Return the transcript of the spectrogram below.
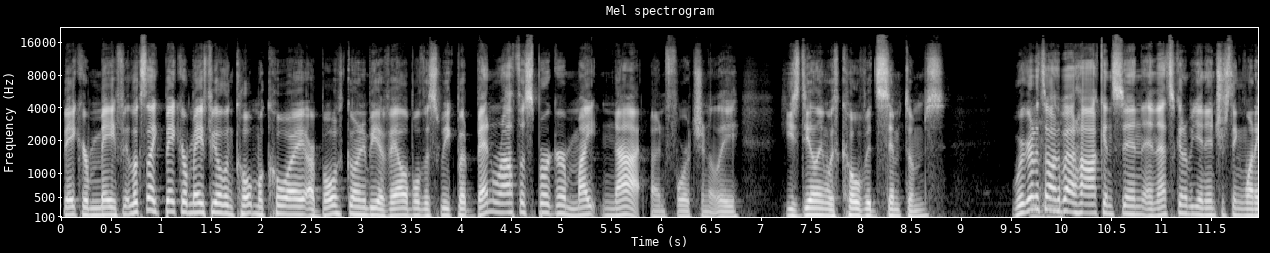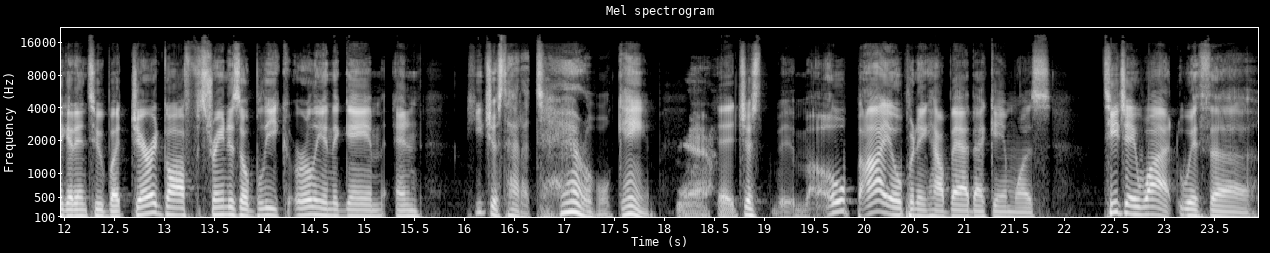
Baker Mayfield. It looks like Baker Mayfield and Colt McCoy are both going to be available this week, but Ben Roethlisberger might not. Unfortunately, he's dealing with COVID symptoms. We're going to talk about Hockenson, and that's going to be an interesting one to get into. But Jared Goff strained his oblique early in the game, and he just had a terrible game Yeah. it just op- eye opening how bad that game was. TJ Watt with a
